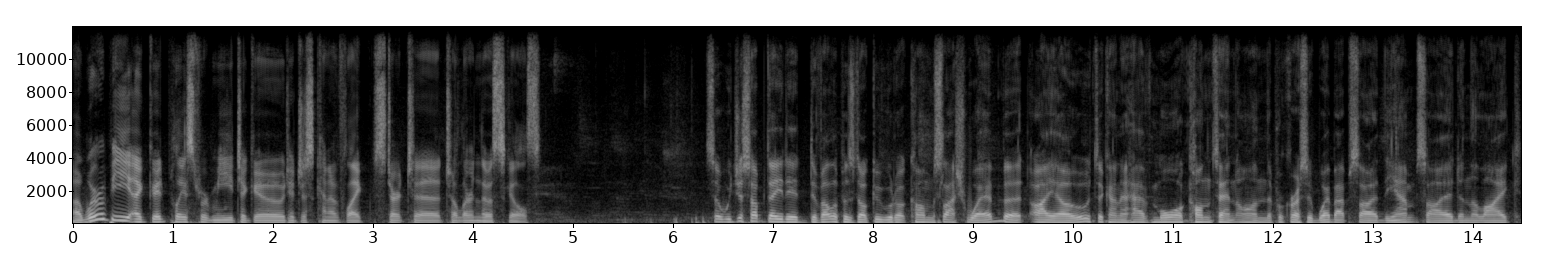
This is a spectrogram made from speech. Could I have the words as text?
Uh, where would be a good place for me to go to just kind of like start to, to learn those skills? So we just updated developers.google.com slash web at I.O. to kind of have more content on the progressive web app side, the AMP side and the like,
